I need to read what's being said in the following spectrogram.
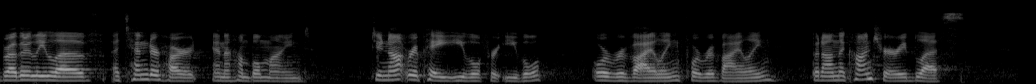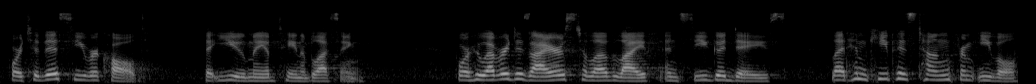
brotherly love, a tender heart, and a humble mind. Do not repay evil for evil or reviling for reviling, but on the contrary, bless. For to this you were called, that you may obtain a blessing. For whoever desires to love life and see good days, let him keep his tongue from evil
